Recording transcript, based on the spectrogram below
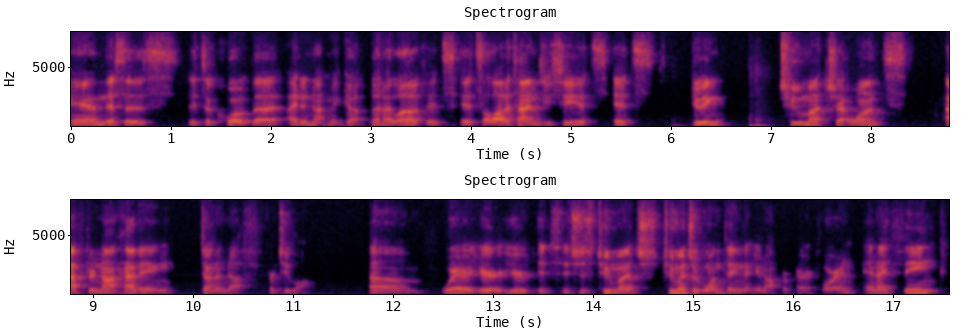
and this is it's a quote that I did not make up, but I love. It's it's a lot of times you see it's it's doing too much at once after not having done enough for too long. Um, where you're you're it's it's just too much too much of one thing that you're not prepared for. And and I think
